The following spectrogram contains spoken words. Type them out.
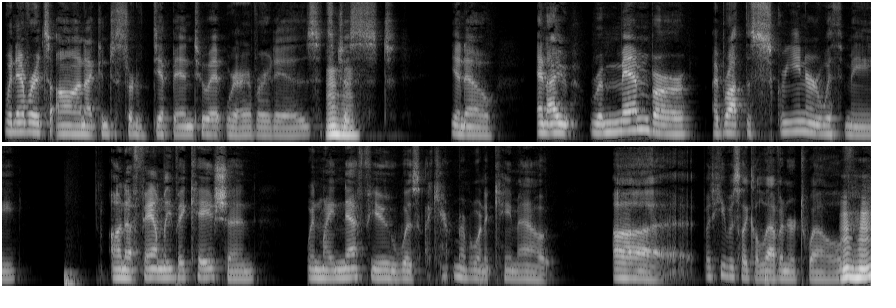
whenever it's on, I can just sort of dip into it wherever it is. It's Mhm. just, you know. And I remember I brought the screener with me on a family vacation when my nephew was, I can't remember when it came out, uh, but he was like 11 or 12. hmm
